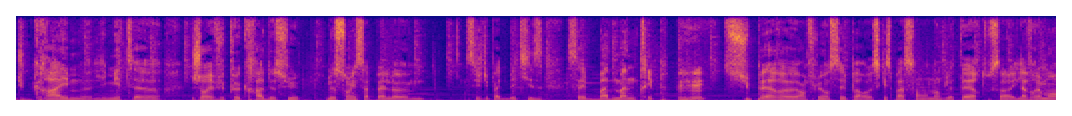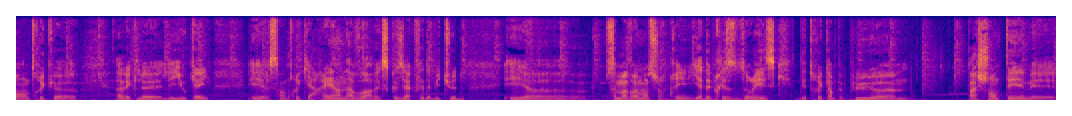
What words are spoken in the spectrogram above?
du grime, limite, euh, j'aurais vu que Kra dessus. Le son, il s'appelle, euh, si je dis pas de bêtises, c'est Badman Trip Mhm. super euh, influencé par euh, ce qui se passe en Angleterre, tout ça. Il a vraiment un truc euh, avec le- les UK et euh, c'est un truc qui a rien à voir avec ce que Ziak fait d'habitude et euh, ça m'a vraiment surpris. Il y a des prises de risque, des trucs un peu plus euh, pas chantés mais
